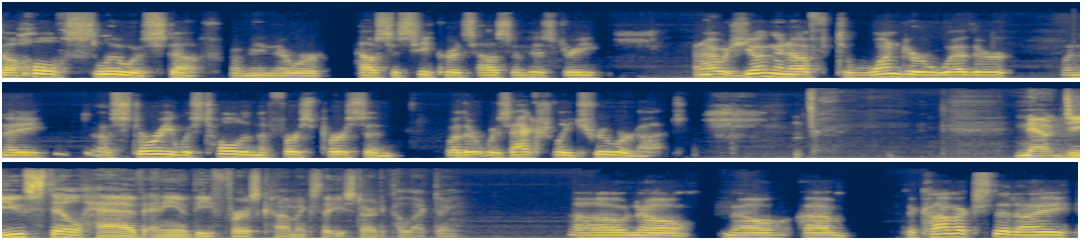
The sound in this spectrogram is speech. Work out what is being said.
the whole slew of stuff. I mean, there were House of Secrets, House of Mystery, and I was young enough to wonder whether, when they a story was told in the first person, whether it was actually true or not. Now, do you still have any of the first comics that you started collecting? Oh no, no. Um, the comics that I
